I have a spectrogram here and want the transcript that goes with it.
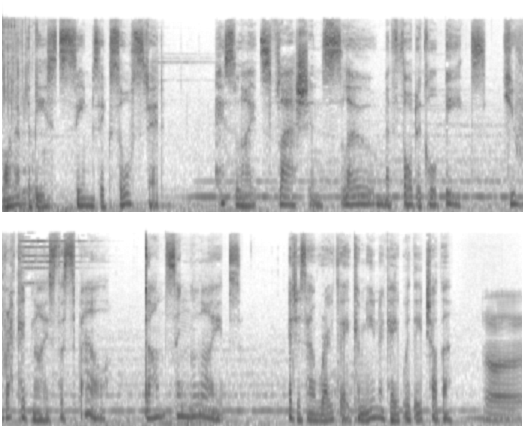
One of the beasts seems exhausted. His lights flash in slow, methodical beats. You recognize the spell. Dancing lights. It is how Rothe communicate with each other. Uh,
